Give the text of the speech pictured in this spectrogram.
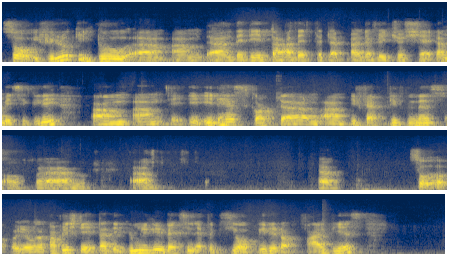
So if you look into um, um, uh, the data that the WHO shared, uh, basically, um, um, it, it, has got um, um, effectiveness of uh, so uh, published data, the cumulative vaccine efficacy over a period of five years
